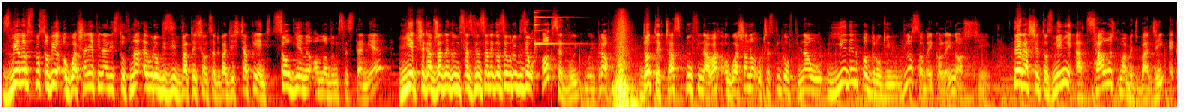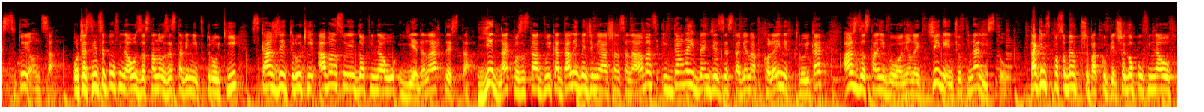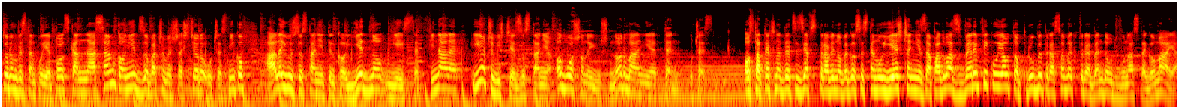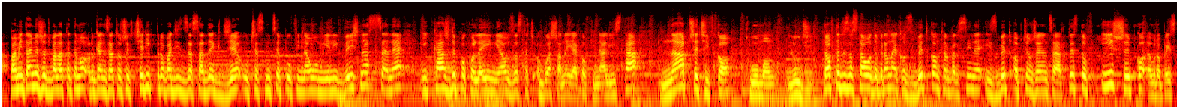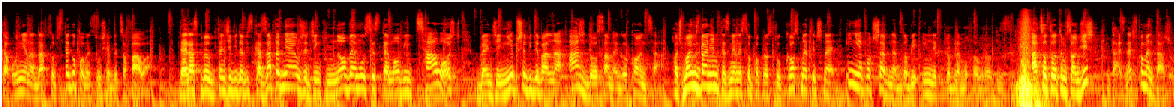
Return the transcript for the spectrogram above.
Zmiana w sposobie ogłaszania finalistów na Eurowizji 2025. Co wiemy o nowym systemie? Nie przegap żadnego newsa związanego z Eurowizją. Obserwuj mój profil. Dotychczas w półfinałach ogłaszano uczestników finału jeden po drugim w losowej kolejności. Teraz się to zmieni, a całość ma być bardziej ekscytująca. Uczestnicy półfinału zostaną zestawieni w trójki, z każdej trójki awansuje do finału jeden artysta. Jednak pozostała dwójka dalej będzie miała szansę na awans i dalej będzie zestawiona w kolejnych trójkach, aż zostanie wyłonionych dziewięciu finalistów. Takim sposobem w przypadku pierwszego półfinału, w którym występuje Polska, na sam koniec zobaczymy sześcioro uczestników, ale już zostanie tylko jedno miejsce w finale i oczywiście zostanie ogłoszony już normalnie ten uczestnik. Ostateczna decyzja w sprawie nowego systemu jeszcze nie zapadła, zweryfikują to próby prasowe, które będą 12 maja. Pamiętajmy, że dwa lata temu organizatorzy chcieli wprowadzić zasadę, gdzie uczestnicy półfinału mieli wyjść na scenę i każdy po kolei miał zostać ogłaszany jako finalista naprzeciwko tłumom ludzi. To wtedy zostało odebrane jako zbyt kontrowersyjne i zbyt obciążające artystów i szybko Europejska Unia Nadawców z tego pomysłu się wycofała. Teraz producenci widowiska zapewniają, że dzięki nowemu systemowi całość będzie nieprzewidywalna aż do samego końca. Choć moim zdaniem te zmiany są po prostu kosmetyczne i niepotrzebne w dobie innych problemów Eurowizji. A co ty o tym sądzisz? Daj znać w komentarzu.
